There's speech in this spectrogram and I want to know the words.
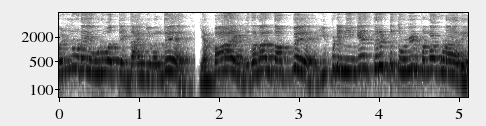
பெண்ணுடைய உருவத்தை தாங்கி வந்து எப்பா இதெல்லாம் தப்பு. இப்படி நீங்க திருட்டு தொழில் பண்ணக்கூடாது.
